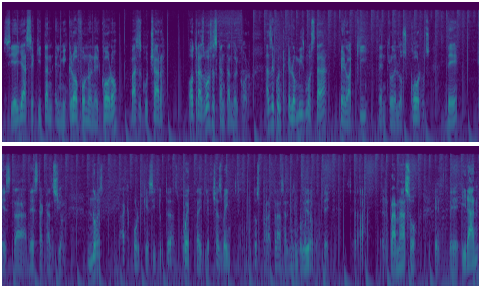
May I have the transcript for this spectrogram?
Si ellas se quitan el micrófono en el coro, vas a escuchar otras voces cantando el coro. Haz de cuenta que lo mismo está, pero aquí dentro de los coros de esta, de esta canción. No es playback porque si tú te das cuenta y le echas 20 minutos para atrás al mismo video donde se da el ranazo este, Irán,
